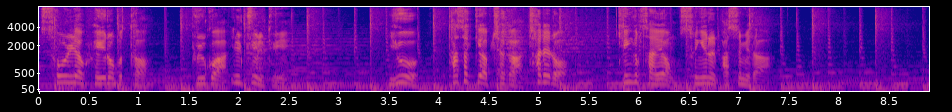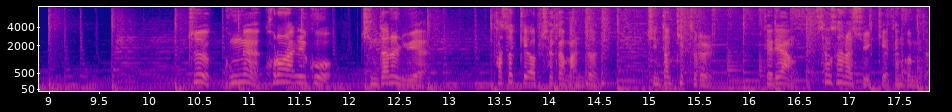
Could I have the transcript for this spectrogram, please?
서울역 회의로부터 불과 일주일 뒤 이후 다섯 개 업체가 차례로 긴급 사용 승인을 받습니다. 즉 국내 코로나19 진단을 위해 다섯 개 업체가 만든 진단 키트를 대량 생산할 수 있게 된 겁니다.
